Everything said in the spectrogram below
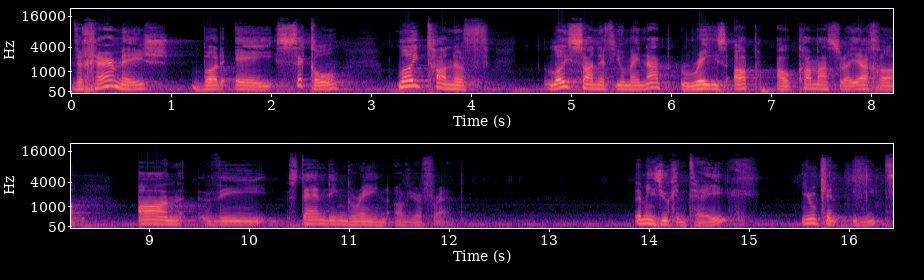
V'chermesh, but a sickle, loy tanuf, loy sanif, you may not raise up al kamas rayecha on the standing grain of your friend. That means you can take, you can eat,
